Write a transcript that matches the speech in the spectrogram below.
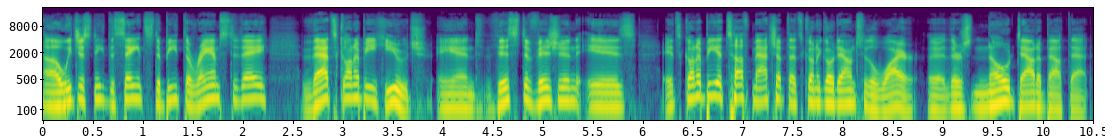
uh, we just need the Saints to beat the Rams today. That's going to be huge. And this division is, it's going to be a tough matchup that's going to go down to the wire. Uh, there's no doubt about that.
